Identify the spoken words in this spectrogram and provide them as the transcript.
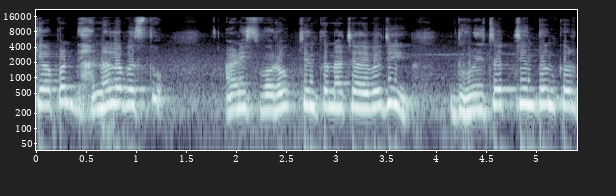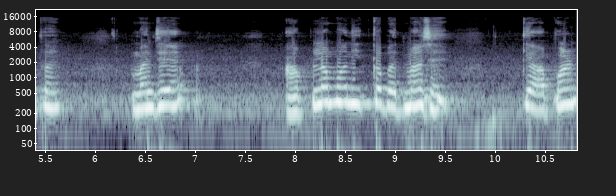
की आपण ध्यानाला बसतो आणि स्वरूप चिंतनाच्या ऐवजी धुळीचंच चिंतन करतो आहे म्हणजे आपलं मन इतकं बदमाश आहे की आपण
